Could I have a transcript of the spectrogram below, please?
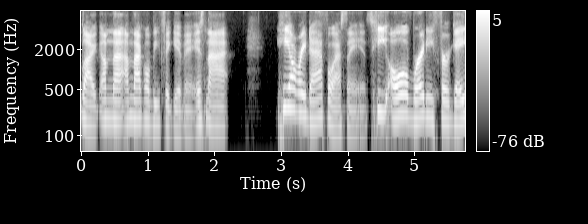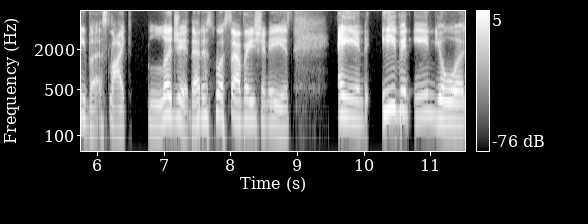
Like i'm not i'm not gonna be forgiven it's not he already died for our sins. He already forgave us. Like legit that is what salvation is and even in your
